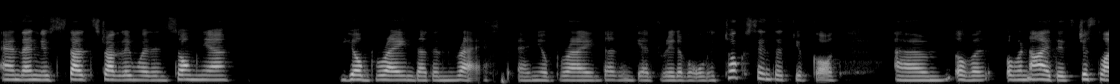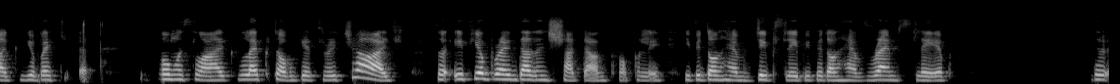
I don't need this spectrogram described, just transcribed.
and then you start struggling with insomnia, your brain doesn't rest and your brain doesn't get rid of all the toxins that you've got um, over overnight. It's just like your bet. Uh, it's almost like laptop gets recharged. So if your brain doesn't shut down properly, if you don't have deep sleep, if you don't have REM sleep, the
